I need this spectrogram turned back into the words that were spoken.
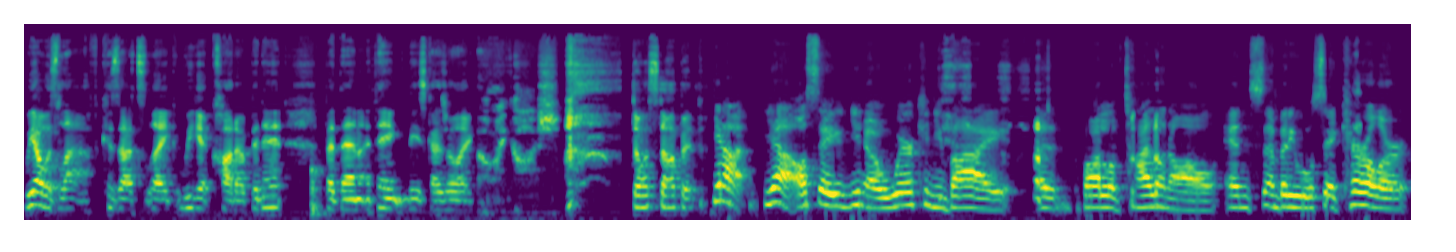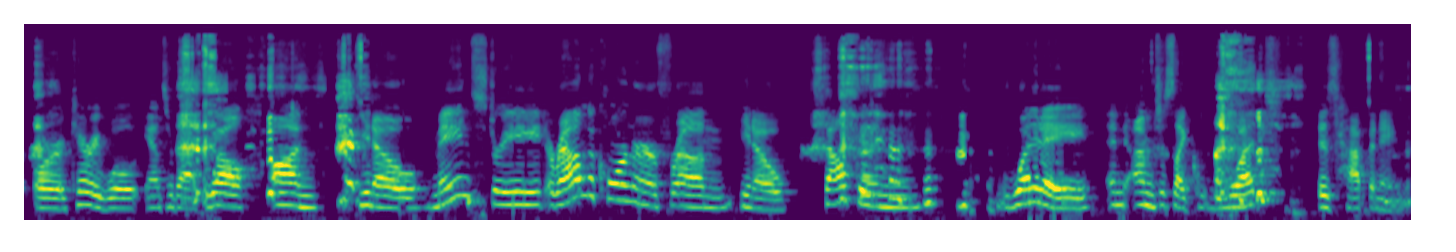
we always laugh because that's like we get caught up in it. But then I think these guys are like, oh my gosh, don't stop it. Yeah, yeah. I'll say, you know, where can you buy a bottle of Tylenol? And somebody will say, Carol or or Cari will answer back, well, on you know Main Street, around the corner from you know Falcon Way, and I'm just like, what is happening?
